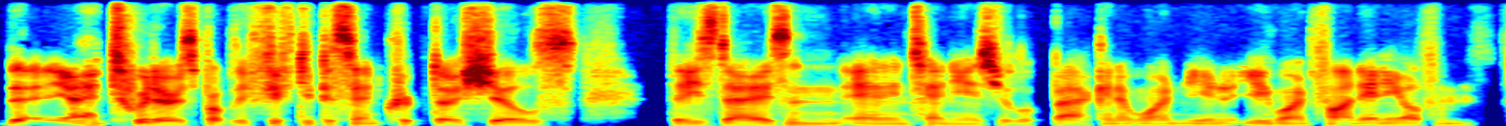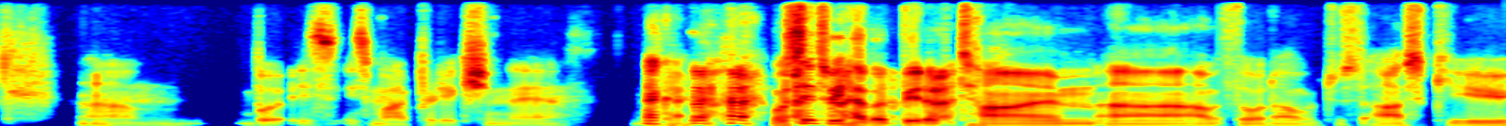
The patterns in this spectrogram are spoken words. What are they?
the, you know, Twitter is probably 50% crypto shills these days, and, and in ten years you look back and it won't you you won't find any of them. Hmm. Um, but is is my prediction there. Okay. Well, since we have a bit of time, uh, I thought I would just ask you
